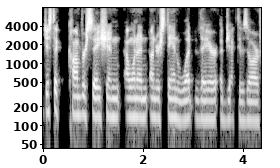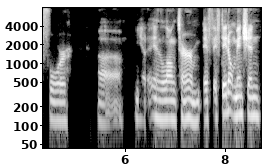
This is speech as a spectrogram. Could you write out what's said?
just a conversation. I want to understand what their objectives are for uh, you know, in the long term. If if they don't mention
